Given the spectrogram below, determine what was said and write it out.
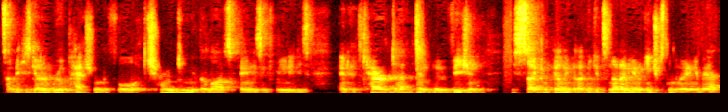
somebody who's got a real passion for changing the lives of families and communities. And her character and her vision is so compelling that I think it's not only an interesting learning about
